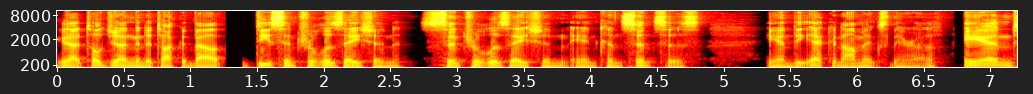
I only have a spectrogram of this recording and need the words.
You know, I told you I'm going to talk about decentralization, centralization, and consensus and the economics thereof. And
